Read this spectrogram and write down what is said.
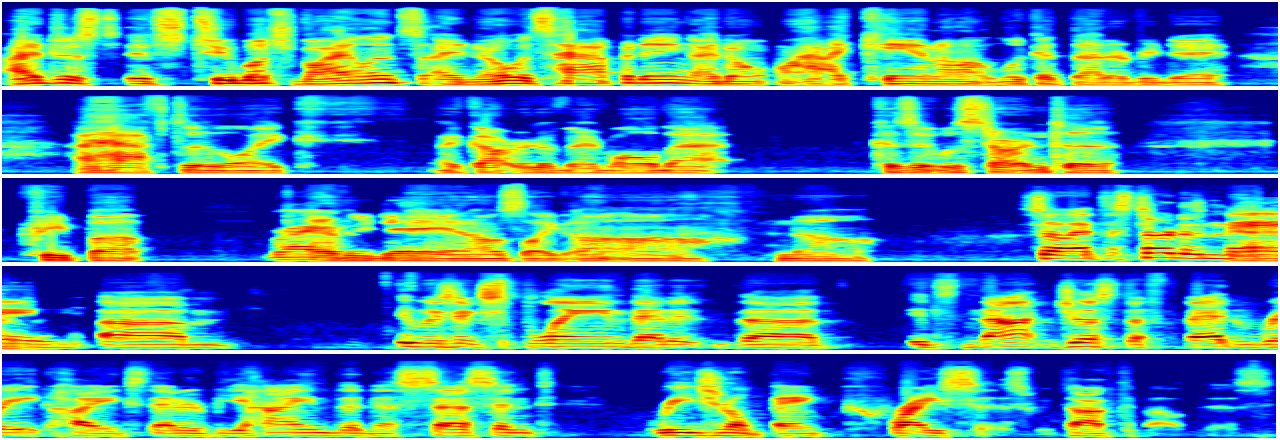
I just, it's too much violence. I know it's happening. I don't, I cannot look at that every day. I have to like, I got rid of all that because it was starting to creep up Right. every day. And I was like, uh uh no. So at the start of May, um, it was explained that it, the it's not just the Fed rate hikes that are behind the nascent regional bank crisis. We talked about this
